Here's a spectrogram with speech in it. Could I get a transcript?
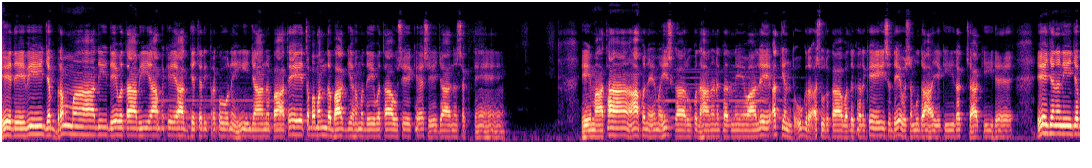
हे देवी, जब ब्रह्मा आदि देवता भी आपके आद्य चरित्र को नहीं जान पाते, तब मंद भाग्य हम देवता उसे कैसे जान सकते हैं? हे माता, आपने महिष का रूप धारण करने वाले अत्यंत उग्र असुर का वध करके इस देव समुदाय की रक्षा की है। हे जननी, जब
